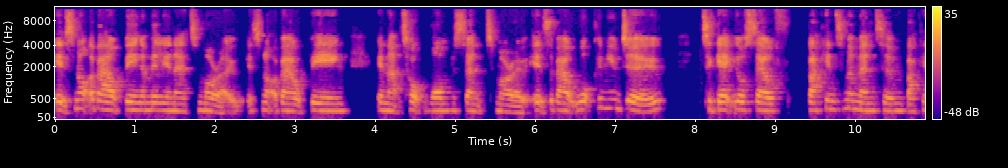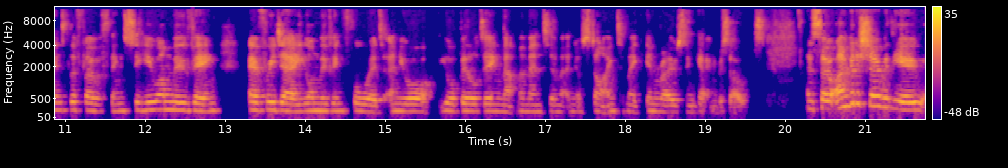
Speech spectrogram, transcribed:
It's not about being a millionaire tomorrow. It's not about being in that top 1% tomorrow. It's about what can you do to get yourself back into momentum, back into the flow of things. So you are moving every day, you're moving forward and you're you're building that momentum and you're starting to make inroads and getting results. And so I'm going to share with you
